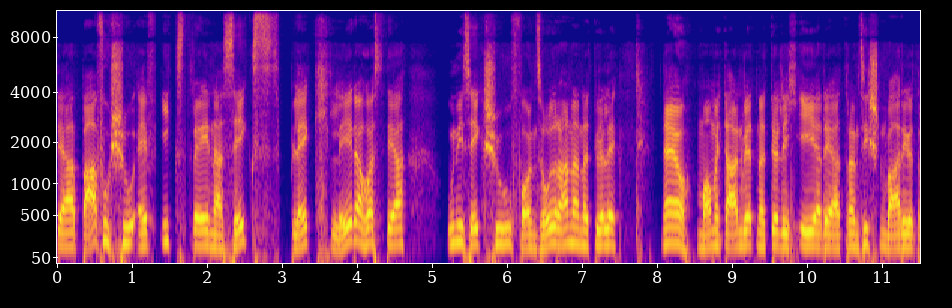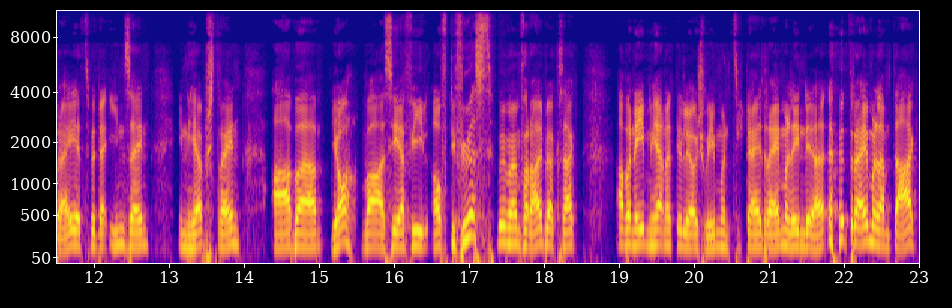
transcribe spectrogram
Der Barfußschuh FX Trainer 6 Black Leder heißt der. Unisex-Schuh von Solrunner natürlich. Naja, momentan wird natürlich eher der Transition Vario 3 jetzt wieder in sein, in Herbst rein. Aber ja, war sehr viel auf die Fürst, wie man im Vorarlberg sagt aber nebenher natürlich auch schwimmen, zum Teil dreimal, in der, dreimal am Tag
